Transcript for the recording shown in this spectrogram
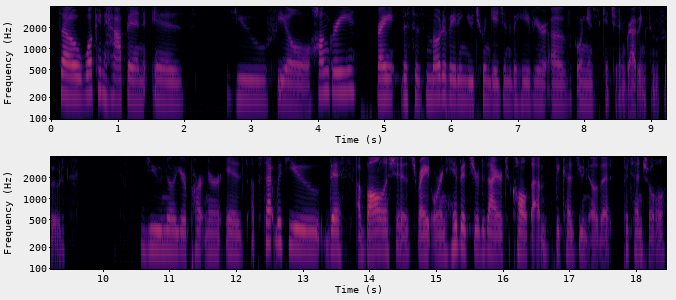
So, what can happen is you feel hungry, right? This is motivating you to engage in the behavior of going into the kitchen and grabbing some food. You know your partner is upset with you. This abolishes, right, or inhibits your desire to call them because you know that potential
